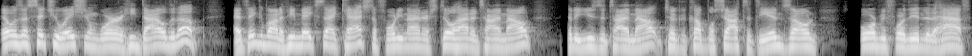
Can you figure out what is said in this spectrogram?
it was a situation where he dialed it up. And think about it, if he makes that catch, the 49ers still had a timeout. Could have used the timeout, took a couple shots at the end zone, scored before the end of the half.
